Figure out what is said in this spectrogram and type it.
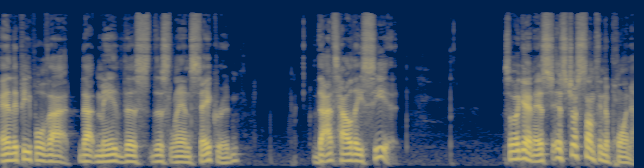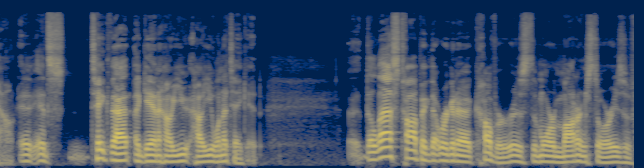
and the people that that made this this land sacred that's how they see it. So again it's it's just something to point out. It, it's take that again how you how you want to take it. The last topic that we're going to cover is the more modern stories of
